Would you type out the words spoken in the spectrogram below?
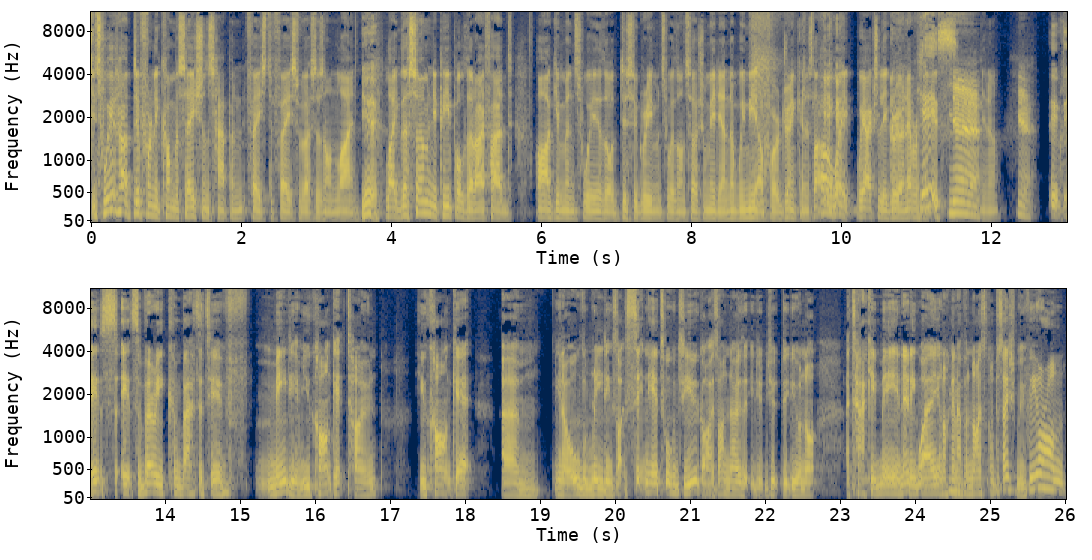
It's weird how differently conversations happen face to face versus online. Yeah. Like there's so many people that I've had arguments with or disagreements with on social media, and then we meet up for a drink, and it's like, oh wait, we actually agree on everything. Yes. Yeah. You know. Yeah. it, it's it's a very combative medium. You can't get tone. You can't get um, you know all the readings. Like sitting here talking to you guys, I know that, you, you, that you're not attacking me in any way, and I can have a nice conversation with you. If you're on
